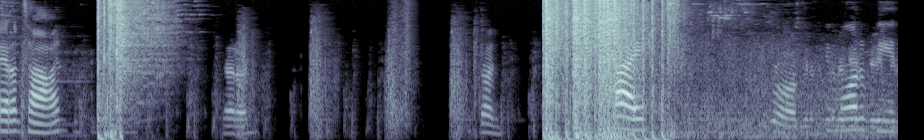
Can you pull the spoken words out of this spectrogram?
Meron sa akin. Meron? Saan? Hi. Grabe naman Si Morbin.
